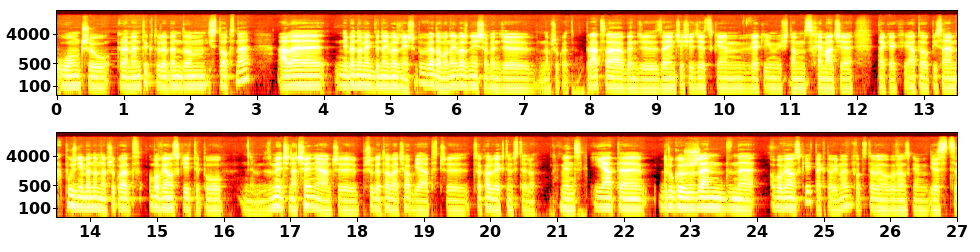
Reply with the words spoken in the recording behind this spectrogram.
włączył elementy, które będą istotne ale nie będą jakby najważniejsze, bo wiadomo, najważniejsze będzie na przykład praca, będzie zajęcie się dzieckiem w jakimś tam schemacie, tak jak ja to opisałem, a później będą na przykład obowiązki typu wiem, zmyć naczynia, czy przygotować obiad, czy cokolwiek w tym stylu. Więc ja te drugorzędne obowiązki, tak to ujmę, podstawowym obowiązkiem jest y,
